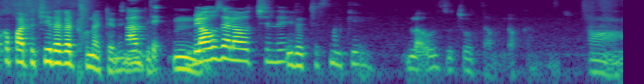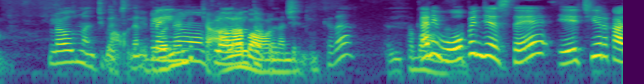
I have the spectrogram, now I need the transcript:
ఒక పట్టు చీర కట్టుకున్నట్టేనండి అంతే. బ్లౌజ్ ఎలా వచ్చింది? ఇది వచ్చేసి మనకి బ్లౌజ్ చూద్దాం బ్లౌజ్ మంచిగా వచ్చింది. Plain floral. కదా. కానీ. ఓపెన్ చేస్తే ఏ చీరకు ఆ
